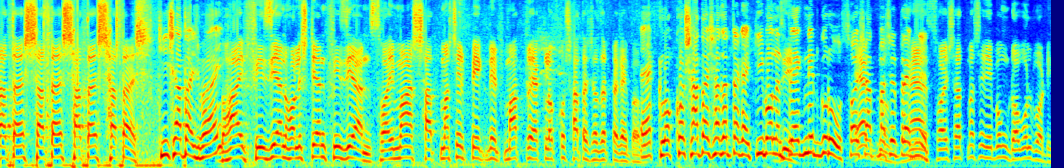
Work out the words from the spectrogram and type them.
সাতাশ সাতাশ সাতাশ সাতাশ। কি সাতাইশ ভাই? ভাই ফিজিয়ান হলিস্টিয়ান ফিজিয়ান। ছয় মাস সাত মাসের প্রেগনেন্ট মাত্র এক লক্ষ সাতাশ হাজার টাকায় পাবে। এক লক্ষ সাতাইশ হাজার টাকায় কি বলেন। প্রেগনেন্ট গরু? ছয় সাত মাসের প্রেগনেন্ট হ্যাঁ, ছয় সাত মাসের এবং ডবল বডি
